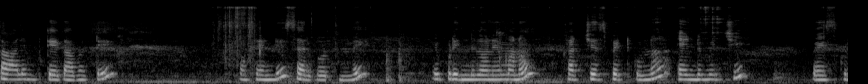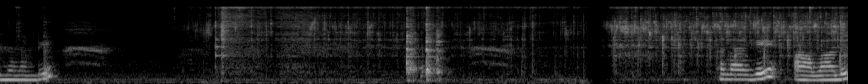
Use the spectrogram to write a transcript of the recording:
తాలింపుకే కాబట్టి ఓకే అండి సరిపోతుంది. ఇప్పుడు ఇందులోనే మనం కట్ చేసి పెట్టుకున్న ఎండుమిర్చి వేసుకుందామండి. అలాగే ఆవాలు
